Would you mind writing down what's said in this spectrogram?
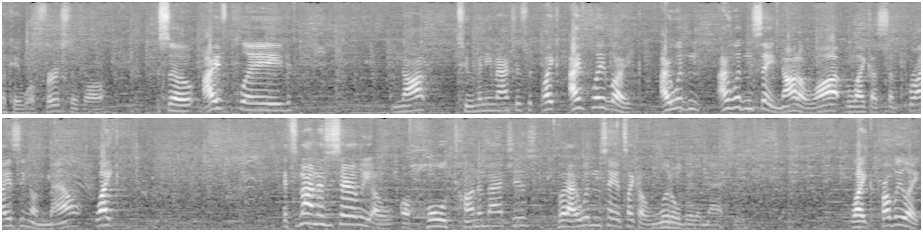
okay, well, first of all, so I've played not too many matches with, like, I've played, like, I wouldn't, I wouldn't say not a lot, but like a surprising amount. Like, it's not necessarily a, a whole ton of matches, but I wouldn't say it's like a little bit of matches. Like, probably like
